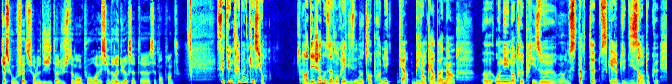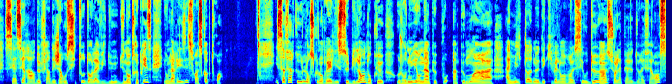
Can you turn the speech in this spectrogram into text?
qu'est-ce que vous faites sur le digital justement pour essayer de réduire cette empreinte? C'est une très bonne question. Alors déjà, nous avons réalisé notre premier bilan carbone. Hein. Euh, on est une entreprise, euh, une start-up, une scale-up de 10 ans, donc euh, c'est assez rare de le faire déjà aussitôt dans la vie d'une entreprise. Et on l'a réalisé sur un scope 3. Il s'avère que lorsque l'on réalise ce bilan, donc aujourd'hui on est un peu, un peu moins à, 1000 tonnes d'équivalent CO2 hein, sur la période de référence.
